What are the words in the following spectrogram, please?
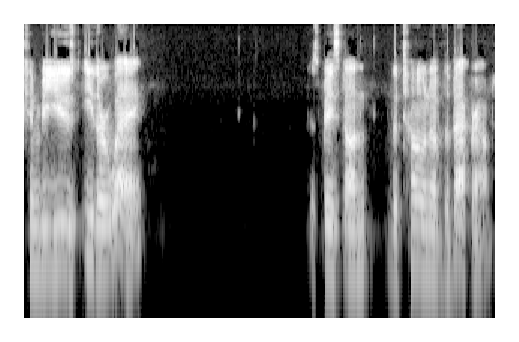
can be used either way, just based on the tone of the background.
